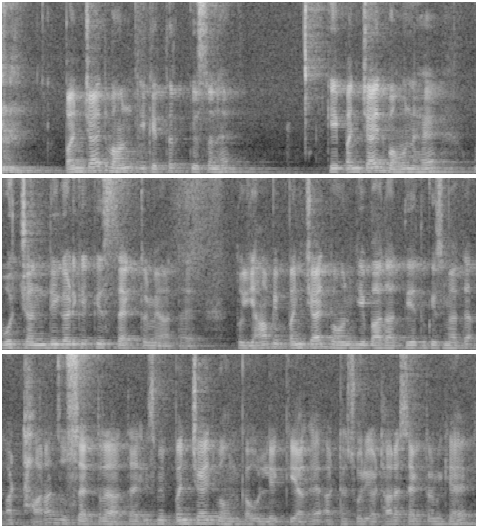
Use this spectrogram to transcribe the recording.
पंचायत भवन इकहत्तर क्वेश्चन है कि पंचायत भवन है, वो चंडीगढ़ के किस सेक्टर में आता है? तो यहाँ पे पंचायत भवन की बात आती है तो किसमें आता है? अट्ठारह जो सेक्टर आता है, इसमें पंचायत भवन का उल्लेख किया गया है। अट्ठा सॉरी अठारह सेक्टर में क्या है?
